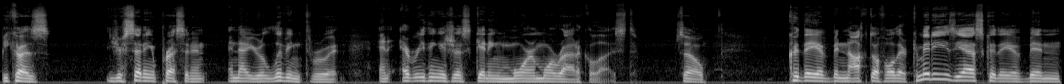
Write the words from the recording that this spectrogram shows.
Because you're setting a precedent and now you're living through it and everything is just getting more and more radicalized. So could they have been knocked off all their committees? Yes. Could they have been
